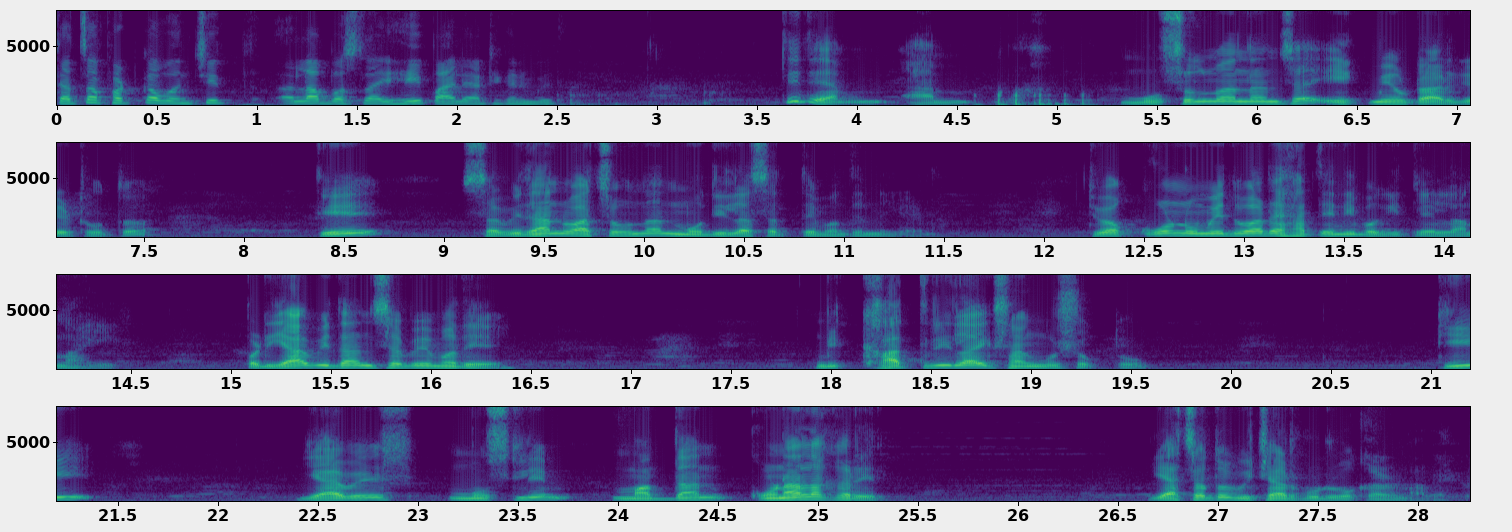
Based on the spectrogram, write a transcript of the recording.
त्याचा फटका वंचितला बसला हेही पाहायला या ठिकाणी मिळतं. ठीक आहे मुसलमानांचं एकमेव टार्गेट होतं ते संविधान वाचवणं आणि मोदीला सत्तेमध्ये नाही येणं तेव्हा कोण उमेदवार आहे हा त्यांनी बघितलेला नाही. पण या विधानसभेमध्ये मी खात्रीला एक सांगू शकतो की यावेळेस मुस्लिम मतदान कोणाला करेल याचा तो विचारपूर्वक करणार आहे.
